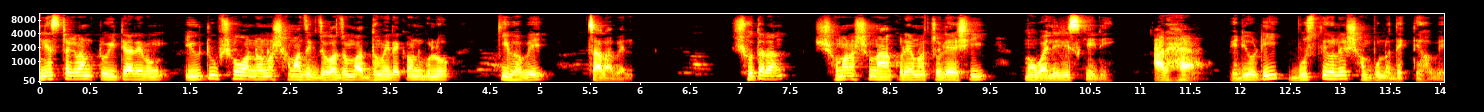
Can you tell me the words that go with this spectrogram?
ইনস্টাগ্রাম, টুইটার এবং ইউটিউব সহ অন্যান্য সামাজিক যোগাযোগ মাধ্যমের অ্যাকাউন্টগুলো কীভাবে চালাবেন? সুতরাং সমানাস্য না করে আমরা চলে আসি মোবাইলের স্ক্রিনে। আর হ্যাঁ ভিডিওটি বুঝতে হলে সম্পূর্ণ দেখতে হবে।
